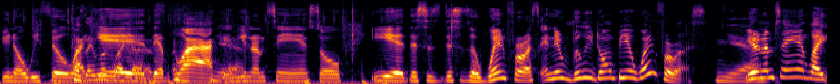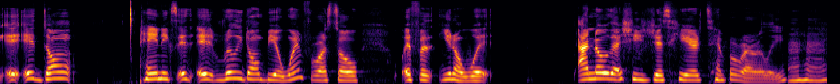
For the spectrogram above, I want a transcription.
you know we feel like they yeah like they're black Yeah. and you know what i'm saying so yeah this is this is a win for us and it really don't be a win for us Yeah. you know what i'm saying like it, it don't Hanix, it, it really don't be a win for us so if a, you know what I know that she's just here temporarily, Mm-hmm.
